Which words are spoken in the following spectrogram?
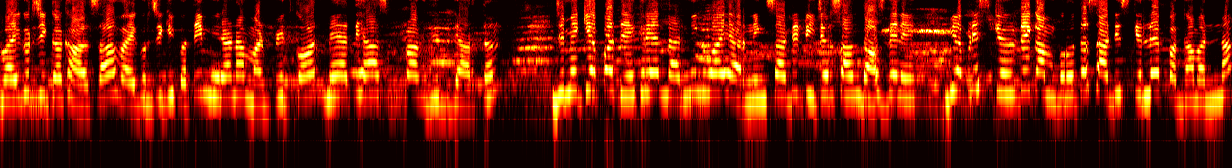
ਵਾਹਿਗੁਰੂ ਜੀ ਕਾ ਖਾਲਸਾ, ਵਾਹਿਗੁਰੂ ਜੀ ਕੀ ਫਤਿਹ। ਮੇਰਾ ਨਾਮ ਮਨਪ੍ਰੀਤ ਕੌਰ, ਮੈਂ ਇਤਿਹਾਸ ਵਿਭਾਗ ਦੀ ਵਿਦਿਆਰਥਣ। ਜਿਵੇਂ ਕਿ ਆਪਾਂ ਦੇਖ ਰਹੇ ਹਾਂ ਲਰਨਿੰਗ ਬਾਈ ਅਰਨਿੰਗ ਸਾਡੇ ਟੀਚਰ ਸਾਨੂੰ ਦੱਸਦੇ ਨੇ ਵੀ ਆਪਣੀ ਸਕਿੱਲ ਤੇ ਕੰਮ ਕਰੋ ਤਾਂ ਸਾਡੀ ਸਕਿੱਲ ਹੈ ਪੱਗਾਂ ਬੰਨਣਾ।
